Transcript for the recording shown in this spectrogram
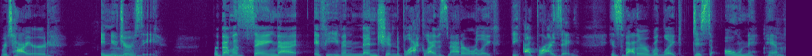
retired in New Hmm. Jersey. But Ben was saying that if he even mentioned Black Lives Matter or like the uprising, his father would like disown him.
